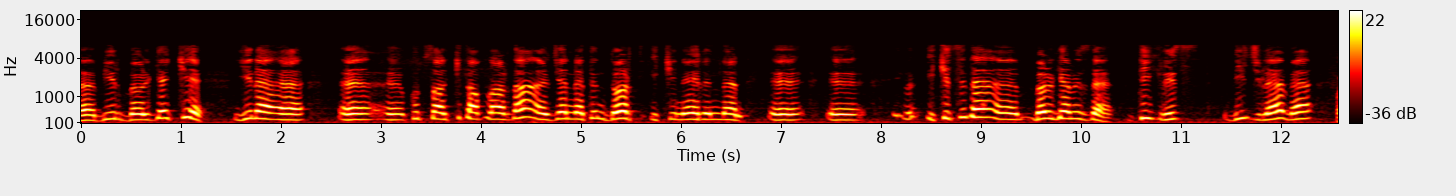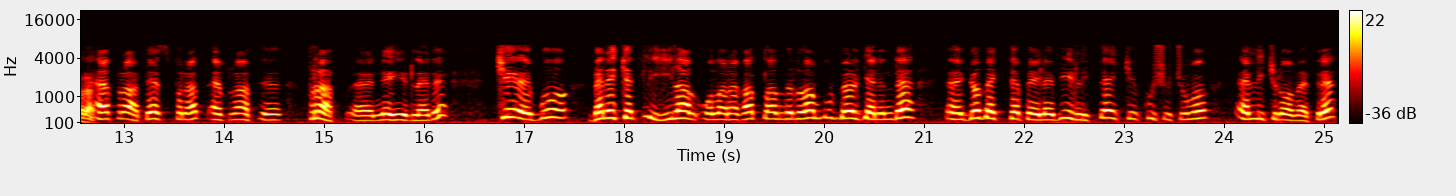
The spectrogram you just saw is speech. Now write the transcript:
e, bir bölge ki yine e, e, e, kutsal kitaplarda e, cennetin dört iki nehrinden e, e, ikisi de e, bölgemizde Tigris, Dicle ve Fırat. Efrates, Fırat, Efrat, e, Fırat e, nehirleri ki bu bereketli hilal olarak adlandırılan bu bölgenin de e, Göbektepe ile birlikte ki kuş uçumu 50 kilometre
